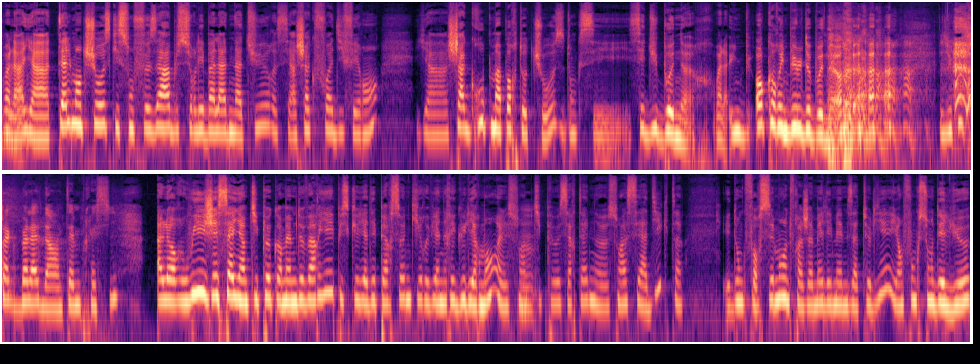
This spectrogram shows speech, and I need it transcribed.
voilà, il y a tellement de choses qui sont faisables sur les balades nature. C'est à chaque fois différent. Il y a chaque groupe m'apporte autre chose, donc c'est c'est du bonheur. Voilà, une encore une bulle de bonheur. Et du coup, chaque balade a un thème précis? Alors oui, j'essaye un petit peu quand même de varier puisqu'il y a des personnes qui reviennent régulièrement. Elles sont un Mm. petit peu, certaines euh, sont assez addictes. Et donc forcément, on ne fera jamais les mêmes ateliers. Et en fonction des lieux,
